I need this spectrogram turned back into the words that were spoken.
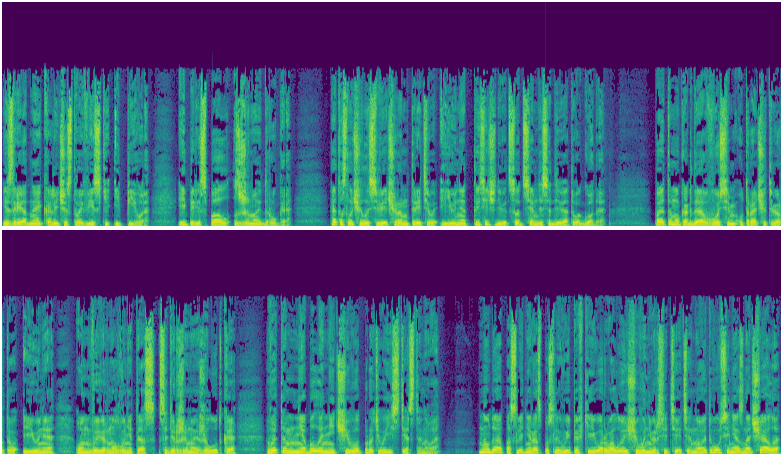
изрядное количество виски и пива и переспал с женой друга. Это случилось вечером 3 июня 1979 года. Поэтому, когда в 8 утра 4 июня он вывернул в унитаз содержимое желудка, в этом не было ничего противоестественного. Ну да, последний раз после выпивки его рвало еще в университете, но это вовсе не означало,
